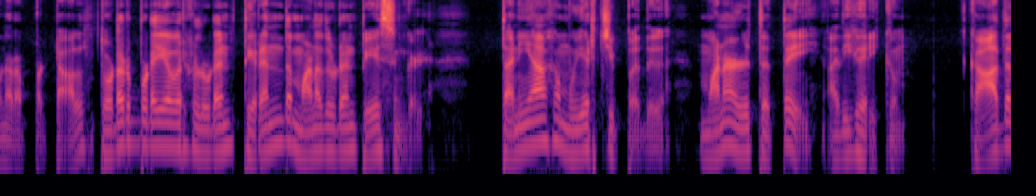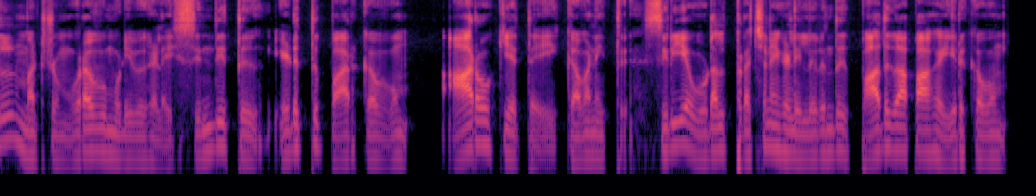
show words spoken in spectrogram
உணரப்பட்டால் தொடர்புடையவர்களுடன் திறந்த மனதுடன் பேசுங்கள். தனியாக முயற்சிப்பது மன அழுத்தத்தை அதிகரிக்கும். காதல் மற்றும் உறவு முடிவுகளை சிந்தித்து எடுத்து பார்க்கவும் ஆரோக்கியத்தை கவனித்து சிறிய உடல் பிரச்சனைகளிலிருந்து பாதுகாப்பாக இருக்கவும்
